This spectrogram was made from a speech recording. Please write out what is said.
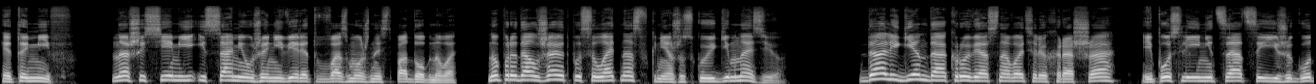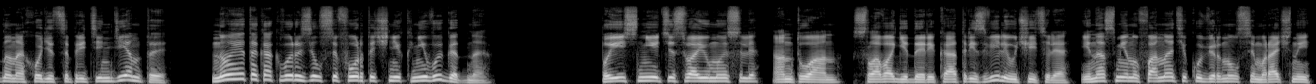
Это миф. Наши семьи и сами уже не верят в возможность подобного, но продолжают посылать нас в княжескую гимназию. Да, легенда о крови основателя хороша, и после инициации ежегодно находятся претенденты, но это, как выразился форточник, невыгодно. «Поясните свою мысль, Антуан». Слова Гидерика отрезвили учителя, и на смену фанатику вернулся мрачный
